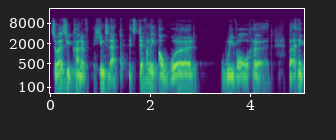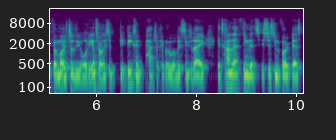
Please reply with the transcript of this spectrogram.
So, as you kind of hinted at, it's definitely a word we've all heard. But I think for most of the audience, or at least a d- decent patch of people who are listening today, it's kind of that thing that's it's just invoked as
